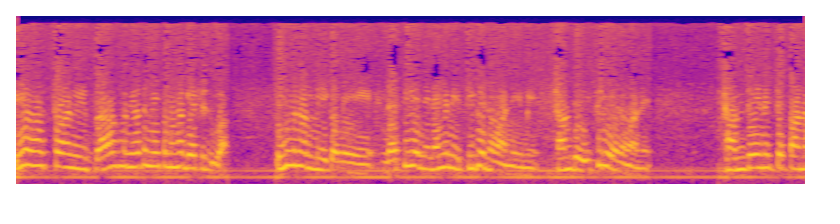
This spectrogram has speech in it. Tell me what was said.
ඒ අවස්ථාවේ මේ බ්‍රාහ්මණයාට මේක මහා ගැටලුවක්. එහෙනම් මේක මේ නැති වෙන්නේ නැහැනේ තිබෙනවා නේ ඡන්දය ඉතිරි වෙනවානේ. ඡන්දේනච පන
